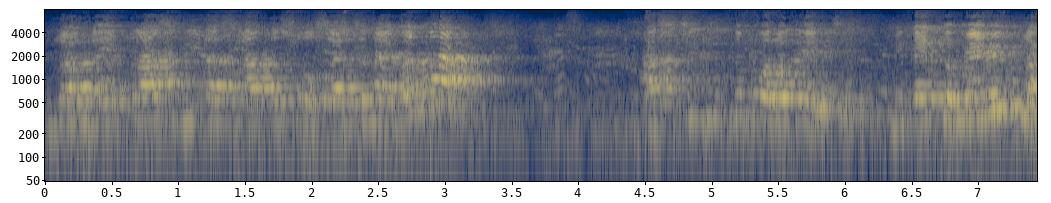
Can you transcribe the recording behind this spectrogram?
तुला लई त्रास होत असला तर सोसायचं नाही बरं. आजची परत यायची मी काही कमी आहे तुला.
